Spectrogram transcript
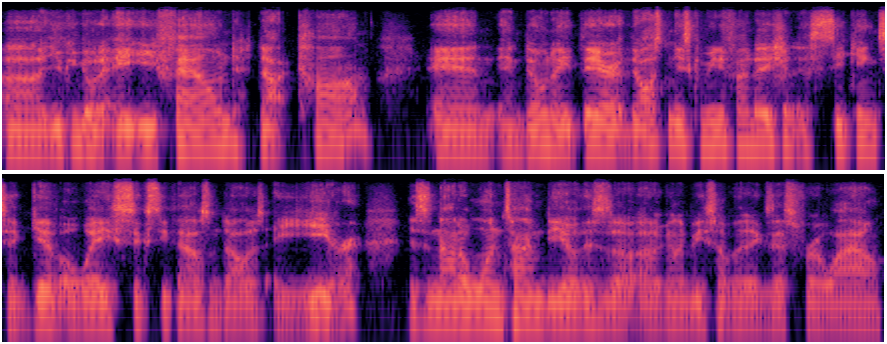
Uh, you can go to aefound.com and and donate there. The Austin East Community Foundation is seeking to give away sixty thousand dollars a year. This is not a one-time deal. This is going to be something that exists for a while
